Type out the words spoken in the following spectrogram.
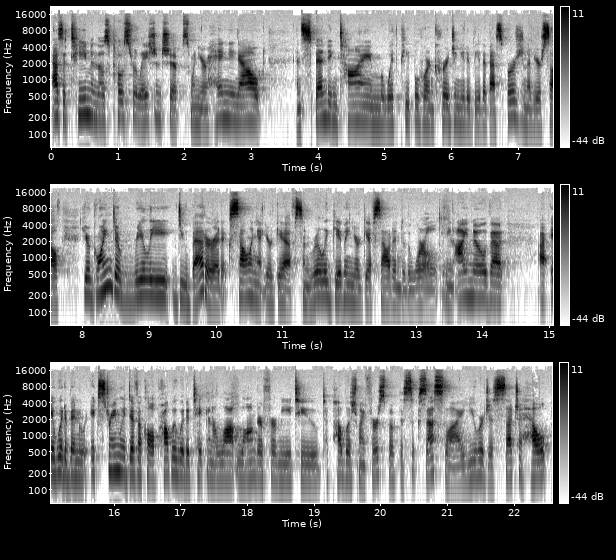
as a team in those close relationships when you're hanging out and spending time with people who are encouraging you to be the best version of yourself, you're going to really do better at excelling at your gifts and really giving your gifts out into the world. I mean, I know that uh, it would have been extremely difficult, probably would have taken a lot longer for me to, to publish my first book, The Success Lie. You were just such a help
